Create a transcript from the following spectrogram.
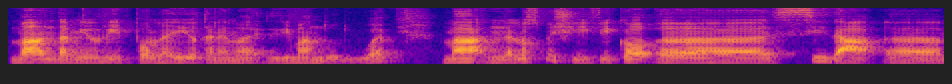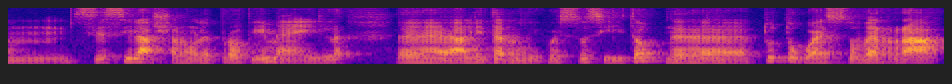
mandami un ripple e io te ne rimando due, ma nello specifico eh, si dà, ehm, se si lasciano le proprie email eh, all'interno di questo sito, eh, tutto questo verrà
